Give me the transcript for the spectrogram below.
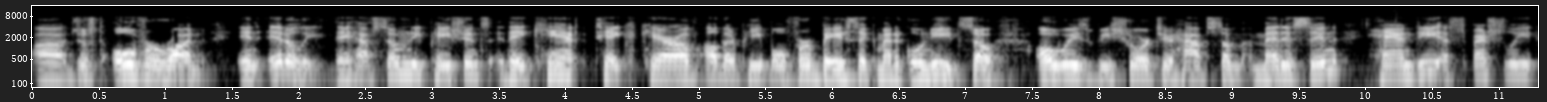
uh, just overrun. In Italy, they have so many patients, they can't take care of other people for basic medical needs. So always be sure to have some medicine handy, especially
